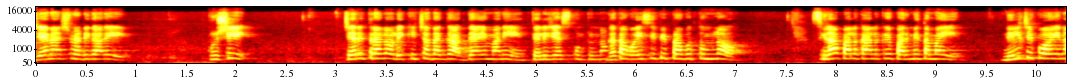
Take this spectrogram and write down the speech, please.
జయనాశ్వరెడ్డి గారి కృషి చరిత్రలో లిఖించదగ్గ అధ్యాయమని తెలియజేసుకుంటున్నాం. గత వైసీపీ ప్రభుత్వంలో శిలాఫలకాలకి పరిమితమై నిలిచిపోయిన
